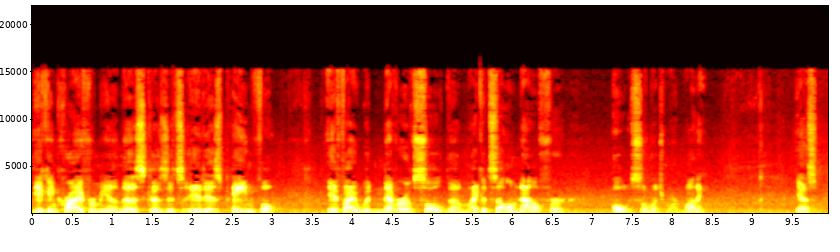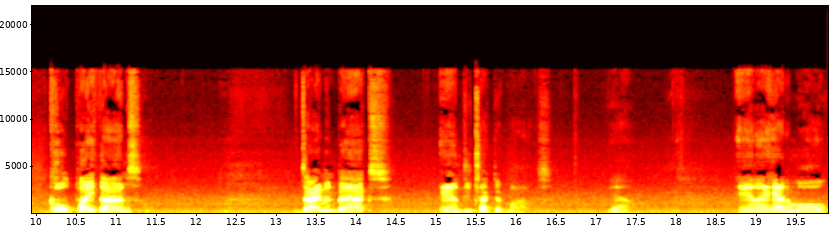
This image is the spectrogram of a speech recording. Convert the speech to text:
you can cry for me on this because it's it is painful. If I would never have sold them, I could sell them now for oh so much more money. Yes, Colt Pythons, Diamondbacks, and Detective models. Yeah, and I had them all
